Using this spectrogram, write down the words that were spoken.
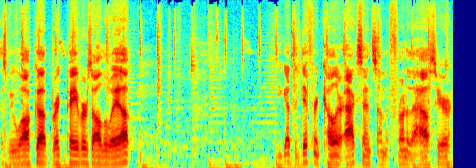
As we walk up, brick pavers all the way up. You got the different color accents on the front of the house here.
